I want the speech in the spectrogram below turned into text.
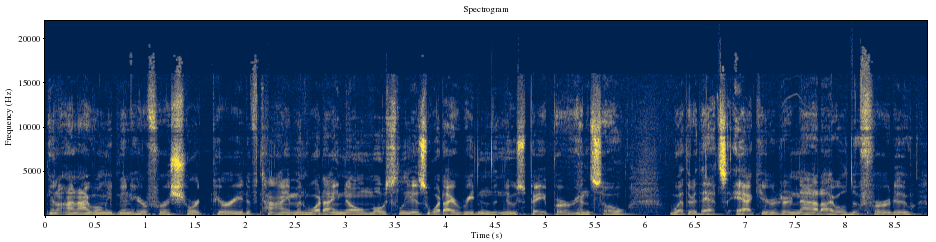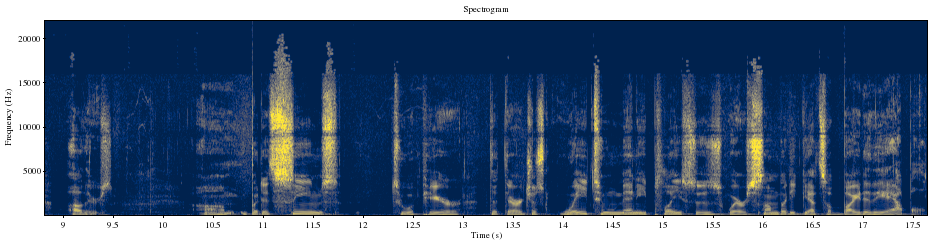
you know, and I've only been here for a short period of time, and what I know mostly is what I read in the newspaper, and so whether that's accurate or not, I will defer to others. Um, but it seems to appear that there are just way too many places where somebody gets a bite of the apple.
